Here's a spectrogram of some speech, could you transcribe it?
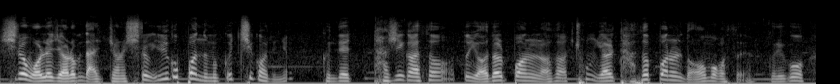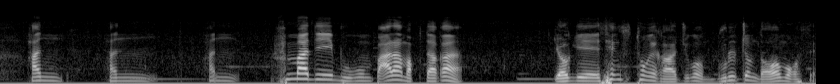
시럽 원래 여러분들? 저는 시럽 7번 넣으면 끝이거든요. 근데 다시 가서 또 8번을 넣어서 총 15번을 넣어 먹었어요. 그리고 한, 한, 한, 한마디 부분 빨아 먹다가 여기에 생수통에 가가지고 물을 좀 넣어 먹었어요.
